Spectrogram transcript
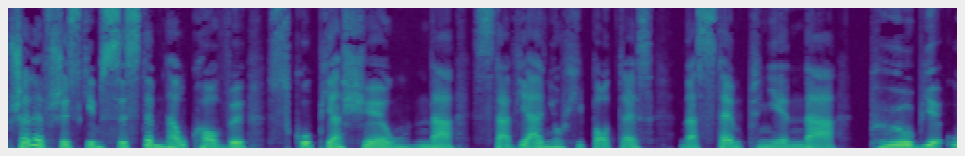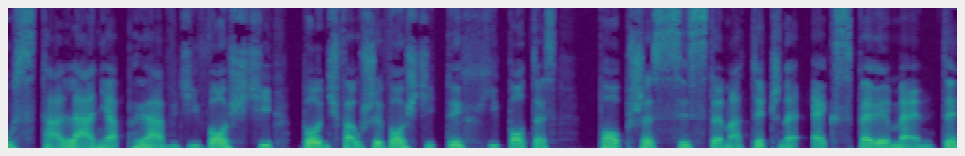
Przede wszystkim system naukowy skupia się na stawianiu hipotez, następnie na próbie ustalania prawdziwości bądź fałszywości tych hipotez poprzez systematyczne eksperymenty,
